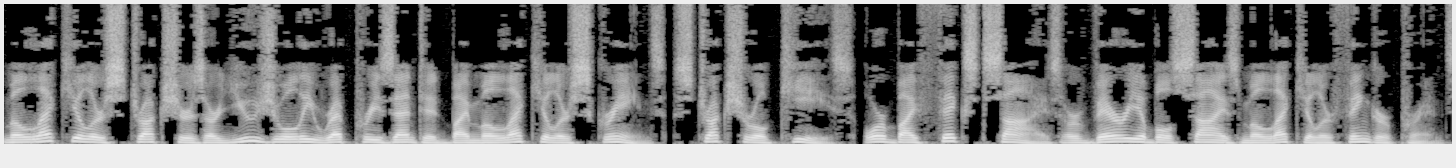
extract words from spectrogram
molecular structures are usually represented by molecular screens structural keys or by fixed size or variable size molecular fingerprints.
